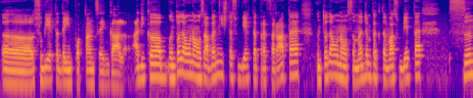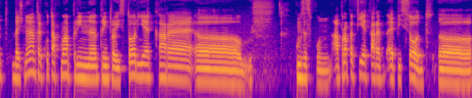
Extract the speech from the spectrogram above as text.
uh, subiecte de importanță egală. Adică întotdeauna o să avem niște subiecte preferate, întotdeauna o să mergem pe câteva subiecte. Sunt, deci noi am trecut acum prin, printr-o istorie care uh, cum să spun, aproape fiecare episod uh,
